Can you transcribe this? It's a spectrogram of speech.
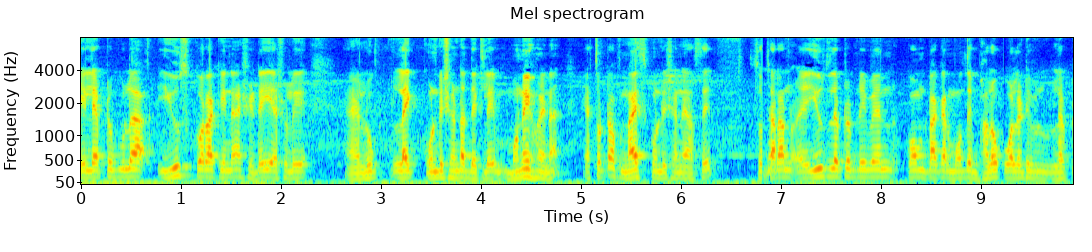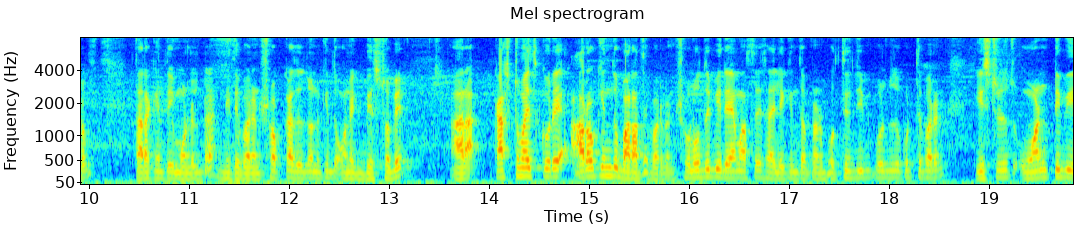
এই ল্যাপটপগুলো ইউজ করা কিনা সেটাই আসলে লুক লাইক কন্ডিশনটা দেখলে মনেই হয় না। এতটা নাইস কন্ডিশনে আছে। সো যারা ইউজ ল্যাপটপ নেবেন, কম টাকার মধ্যে ভালো কোয়ালিটির ল্যাপটপ তারা কিন্তু এই মডেলটা নিতে পারেন। সব কাজের জন্য কিন্তু অনেক বেস্ট হবে। আর কাস্টমাইজ করে আরও কিন্তু বাড়াতে পারবেন। ষোলো জিবি র্যাম আছে, চাইলে কিন্তু আপনার বত্রিশ জিবি পর্যন্ত করতে পারেন। স্টোরেজ ওয়ান টিবি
